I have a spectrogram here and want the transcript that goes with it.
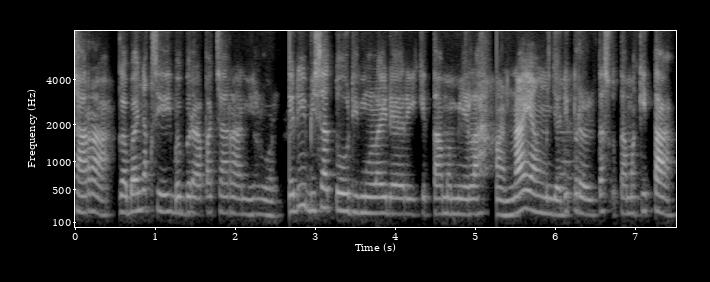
cara. Gak banyak sih, beberapa cara nih, Lun. Jadi bisa tuh dimulai dari kita memilah mana yang menjadi prioritas utama kita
